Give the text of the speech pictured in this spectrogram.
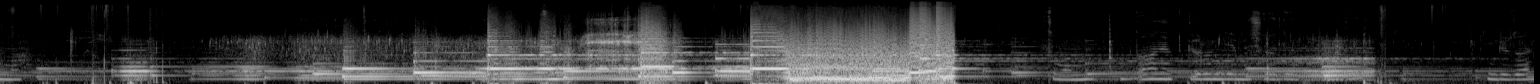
Mı? Tamam. Daha net görün diye meşale yaptım. Güzel.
